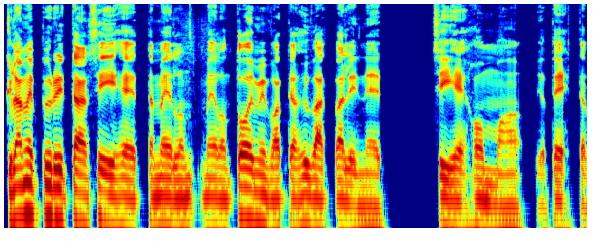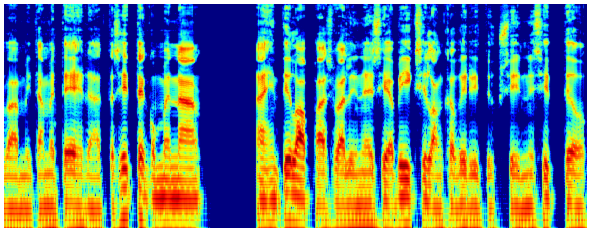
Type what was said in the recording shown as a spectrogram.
kyllä me pyritään siihen, että meillä on, meillä on toimivat ja hyvät välineet siihen hommaan ja tehtävään, mitä me tehdään. Että sitten kun mennään näihin tilapäisvälineisiin ja viiksilankavirityksiin, niin sitten on,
